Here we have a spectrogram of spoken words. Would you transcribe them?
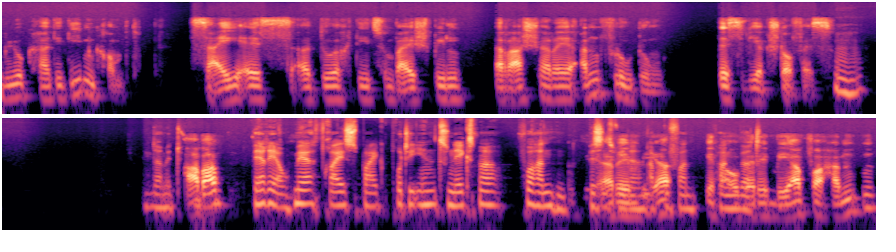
Myokarditiden kommt. Sei es äh, durch die zum Beispiel raschere Anflutung des Wirkstoffes. Mhm. Damit Aber wäre ja auch mehr freies Spike-Protein zunächst mal vorhanden, bis es wieder mehr, genau, wird. wäre mehr vorhanden.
